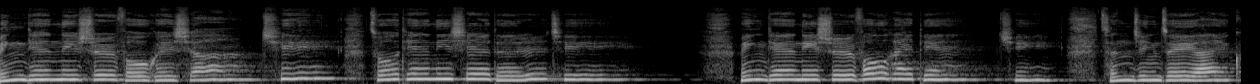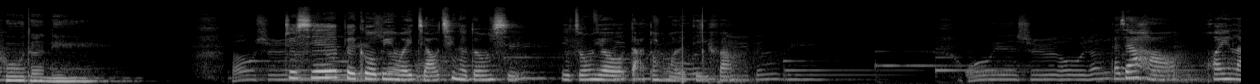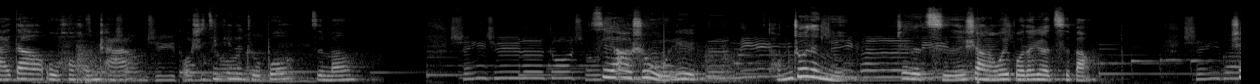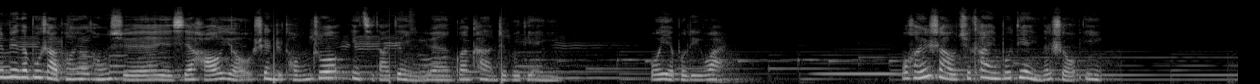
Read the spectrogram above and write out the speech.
明天你是否会想起昨天你写的日记？明天你是否还惦记曾经最爱哭的你？这些被诟病为矫情的东西，也总有打动我的地方。大家好，欢迎来到午后红茶，我是今天的主播子萌。四月二十五日，“同桌的你”这个词上了微博的热词榜。身边的不少朋友、同学也携好友，甚至同桌一起到电影院观看了这部电影，我也不例外。我很少去看一部电影的首映，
